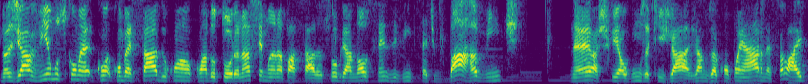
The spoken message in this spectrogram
Nós já havíamos conversado com a, com a doutora na semana passada sobre a 927-20, né? Acho que alguns aqui já, já nos acompanharam nessa live.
